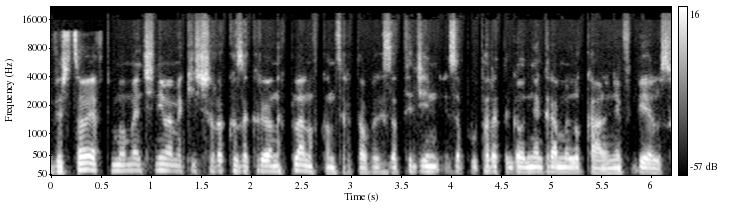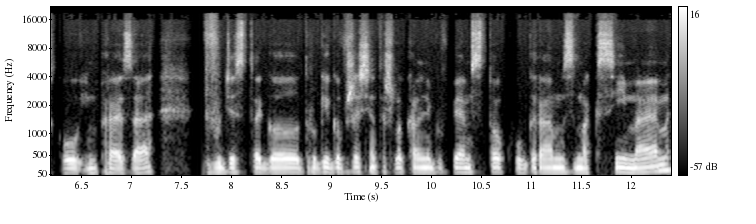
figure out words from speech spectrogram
Wiesz co, ja w tym momencie nie mam jakichś szeroko zakrojonych planów koncertowych. Za tydzień, za półtora tygodnia gramy lokalnie w Bielsku imprezę. 22 września też lokalnie był w Białymstoku, gram z Maksimem,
